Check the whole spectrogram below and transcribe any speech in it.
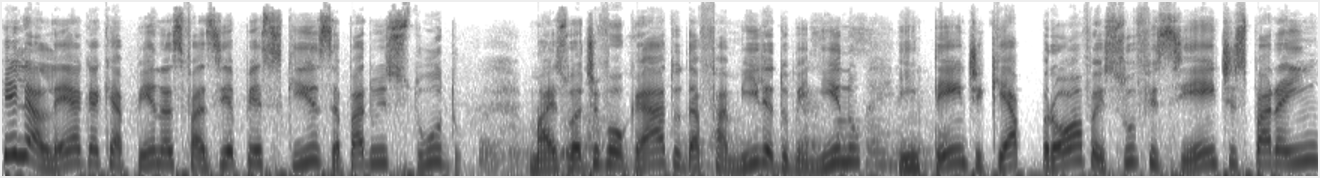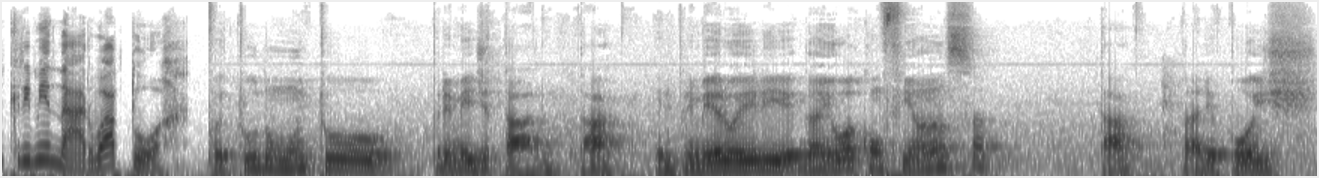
Ele alega que apenas fazia pesquisa para um estudo, mas o advogado da família do menino entende que há provas suficientes para incriminar o ator. Foi tudo muito premeditado, tá? Ele primeiro ele ganhou a confiança, tá? Para depois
